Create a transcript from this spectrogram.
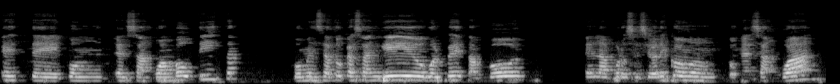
este, con el San Juan Bautista. Comencé a tocar sangueo, golpes de tambor, en las procesiones con, con el San Juan.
